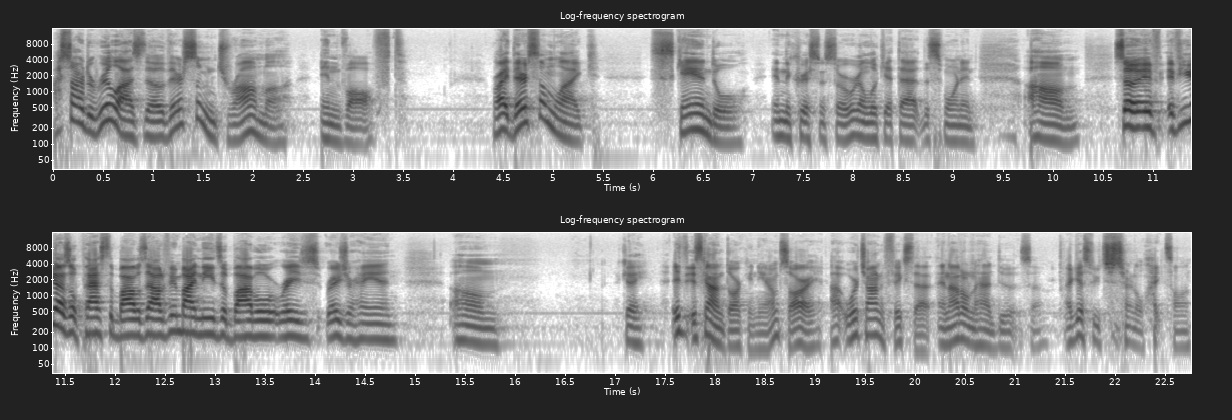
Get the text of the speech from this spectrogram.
I started to realize, though, there's some drama involved, right? There's some like scandal in the Christmas story. We're going to look at that this morning. Um, so if, if you guys will pass the Bibles out, if anybody needs a Bible, raise, raise your hand. Um, okay. It, it's kind of dark in here. I'm sorry. I, we're trying to fix that, and I don't know how to do it. So I guess we just turn the lights on.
